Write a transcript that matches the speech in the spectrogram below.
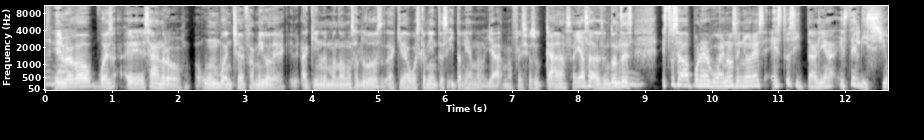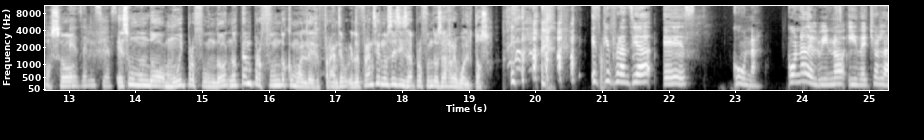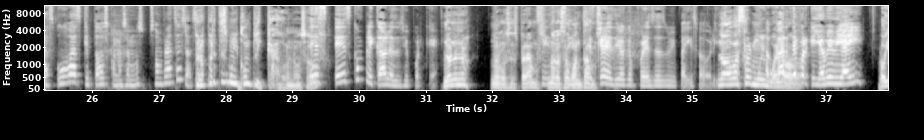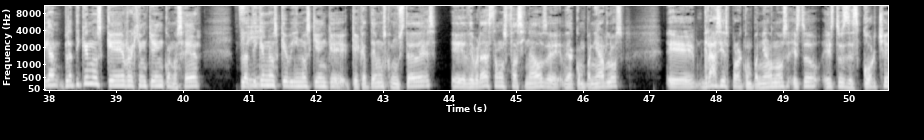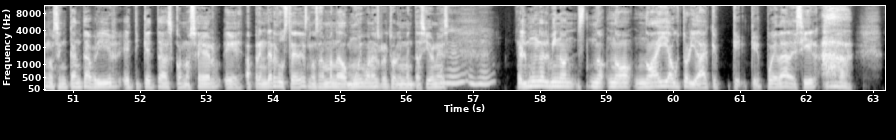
Y luego, pues, eh, Sandro, un buen chef amigo de a quien le mandamos saludos de aquí de Aguascalientes, italiano, ya me ofreció su casa, ya sabes. Entonces, Mm. esto se va a poner bueno, señores. Esto es Italia, es delicioso. Es delicioso. Es un mundo muy profundo, no tan profundo como el de Francia, porque el de Francia no sé si sea profundo o sea revoltoso. Es que Francia es cuna, cuna del vino y de hecho las uvas que todos conocemos son francesas. Pero aparte es muy complicado, ¿no? Sof? es, es complicado les decir por qué. No, no, no. No los esperamos, Sí, no sí, los sí. aguantamos. Es que les digo que por eso es mi país favorito. No, va a estar muy Aparte bueno. porque yo viví ahí. Oigan, platíquenos qué región quieren conocer. Platíquenos qué vinos quieren que, que catemos con ustedes. Eh, de verdad estamos fascinados de, de acompañarlos. Eh, gracias por acompañarnos. Esto, esto es Descorche. Nos encanta abrir etiquetas, conocer, eh, aprender de ustedes. Nos han mandado muy buenas retroalimentaciones. El mundo del vino no, no, no hay autoridad que, que, que pueda decir, ah,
